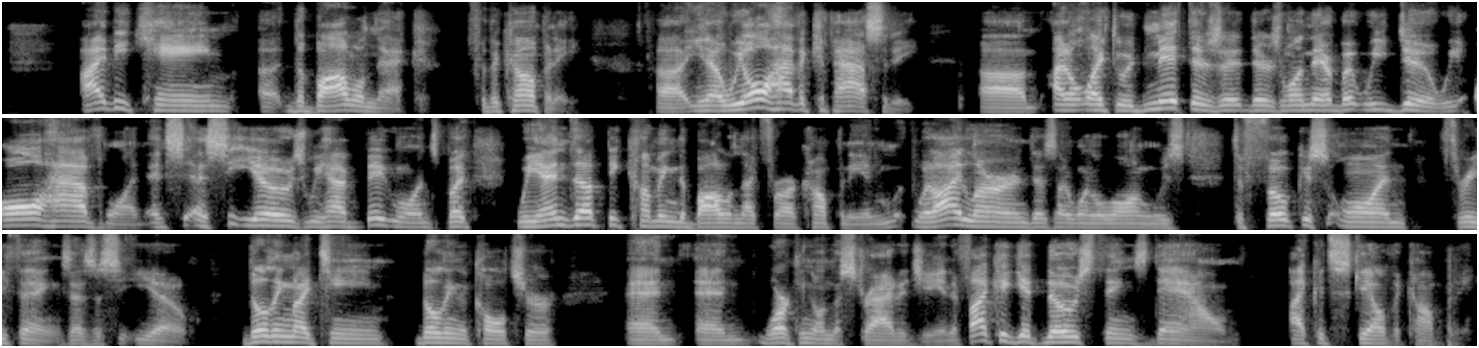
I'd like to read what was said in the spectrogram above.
I became uh, the bottleneck for the company. Uh, you know, we all have a capacity. Um, I don't like to admit there's a there's one there, but we do. We all have one, and as CEOs, we have big ones, but we end up becoming the bottleneck for our company. And what I learned as I went along was to focus on three things as a CEO: building my team, building the culture, and and working on the strategy. And if I could get those things down, I could scale the company.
